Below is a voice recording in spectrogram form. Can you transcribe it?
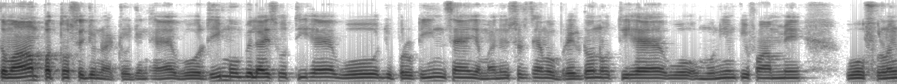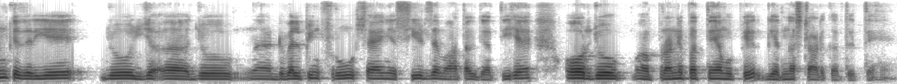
तमाम पत्तों से जो नाइट्रोजन है, वो रीमोबिलाइज होती है। वो जो प्रोटीन्स हैं या माइनोसिड्स हैं, वो ब्रेक डाउन होती है। वो अमोनियम की फॉर्म में, वो फ्लोइम के ज़रिए जो जो डेवलपिंग फ्रूट्स हैं या सीड्स हैं, वहाँ तक जाती है और जो पुराने पत्ते हैं, वो फिर गिरना स्टार्ट कर देते हैं।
